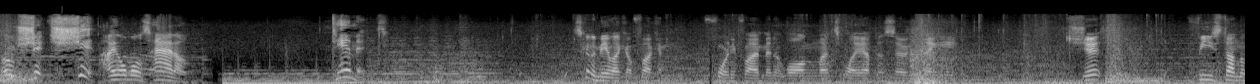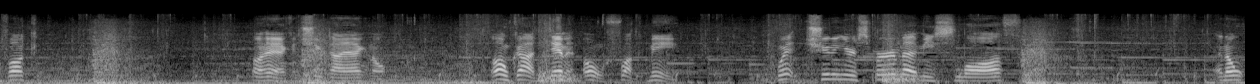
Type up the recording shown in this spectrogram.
Oh shit, shit! I almost had him! Damn it! It's gonna be like a fucking 45 minute long Let's Play episode thingy. Shit. Feast on the fuck. Oh hey, I can shoot diagonal. Oh god damn it. Oh fuck me. Quit shooting your sperm at me, sloth. I don't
